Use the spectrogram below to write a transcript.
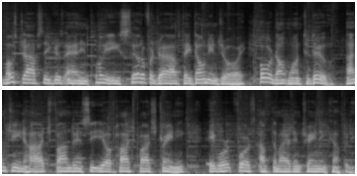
most job seekers and employees settle for jobs they don't enjoy or don't want to do. I'm Gene Hodge, founder and CEO of Hodgepodge Training, a workforce optimizing training company.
